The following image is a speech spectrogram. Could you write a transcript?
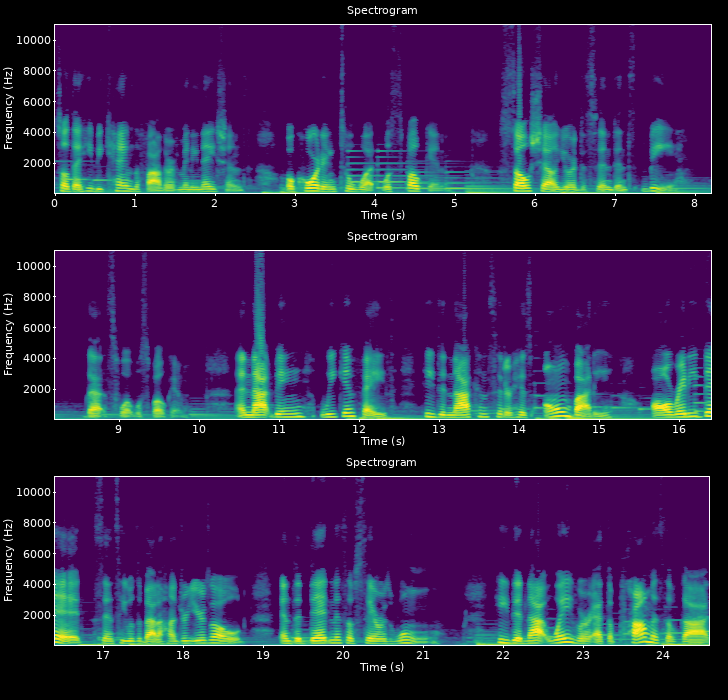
so that he became the father of many nations according to what was spoken. So shall your descendants be. That's what was spoken. And not being weak in faith, he did not consider his own body already dead since he was about a hundred years old, and the deadness of Sarah's womb. He did not waver at the promise of God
